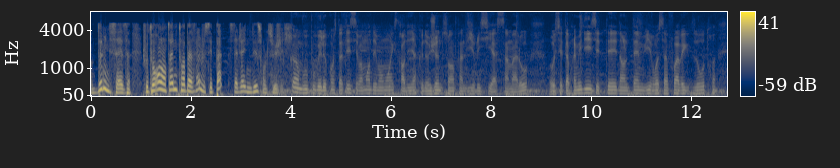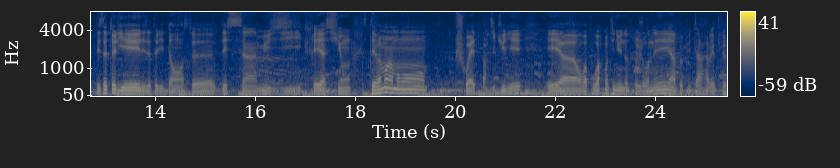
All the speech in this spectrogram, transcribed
2016. Je te rends l'antenne, toi Pascal, je sais pas si tu as déjà une idée sur le sujet. Comme vous pouvez le constater, c'est vraiment des moments extraordinaires que nos jeunes sont en train de vivre ici à Saint-Malo. Oh, Cet après-midi, c'était dans le thème Vivre sa foi avec d'autres, des ateliers, des ateliers de danse, euh, dessin, musique, création. C'était vraiment un moment chouette, particulier. Et euh, on va pouvoir continuer notre journée un peu plus tard avec le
